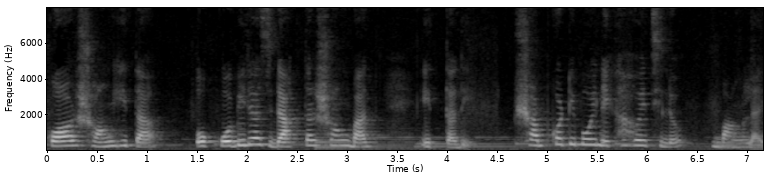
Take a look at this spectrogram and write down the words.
কর সংহিতা ও কবিরাজ ডাক্তার সংবাদ ইত্যাদি। সবকটি বই লেখা হয়েছিল বাংলায়।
